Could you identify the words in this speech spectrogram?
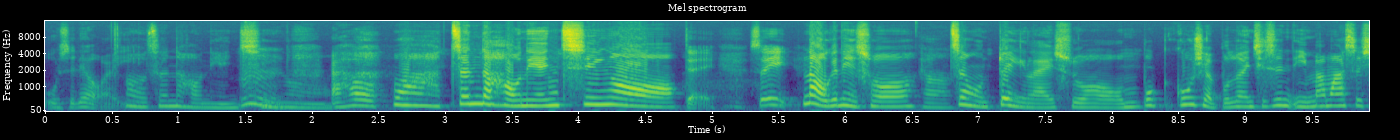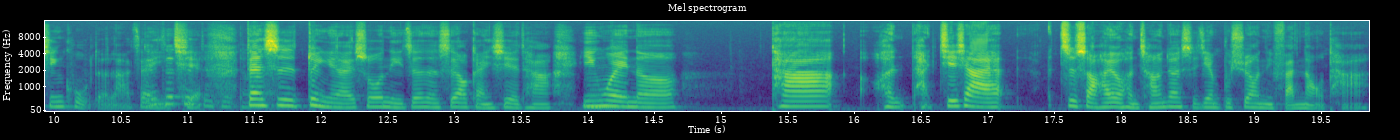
五十六而已。哦，真的好年轻哦。嗯、然后哇，真的好年轻哦。对，所以那我跟你说，嗯、这种对你来说，我们不姑且不论，其实你妈妈是辛苦的啦，在以前，但是对你来说，你真的是要感谢她，因为呢，嗯、她很接下来。至少还有很长一段时间不需要你烦恼他，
